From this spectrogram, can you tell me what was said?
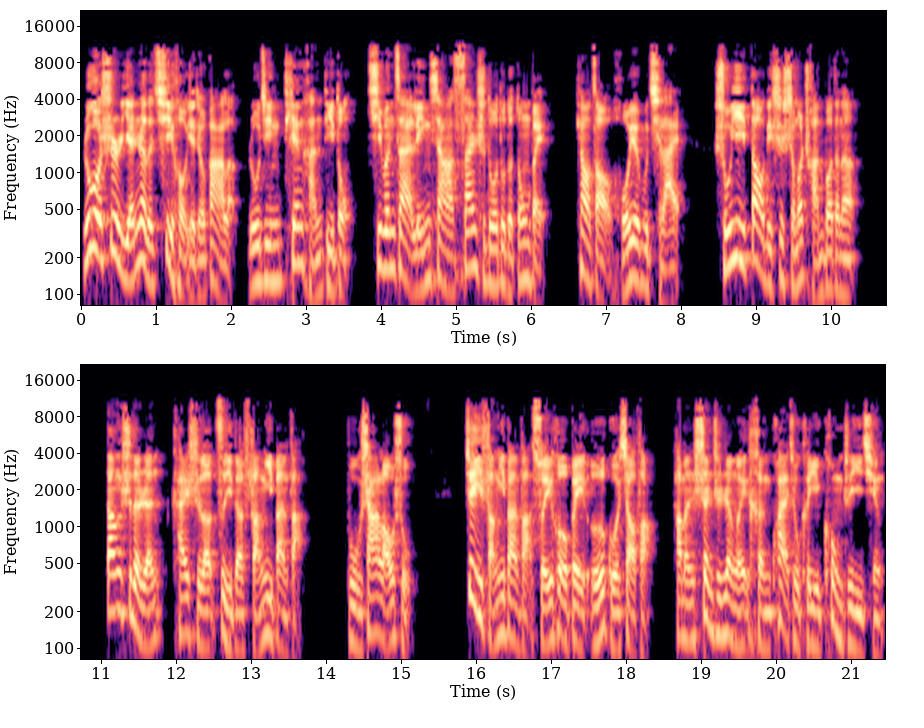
如果是炎热的气候也就罢了，如今天寒地冻，气温在零下三十多度的东北，跳蚤活跃不起来，鼠疫到底是什么传播的呢？当时的人开始了自己的防疫办法，捕杀老鼠。这一防疫办法随后被俄国效仿，他们甚至认为很快就可以控制疫情。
